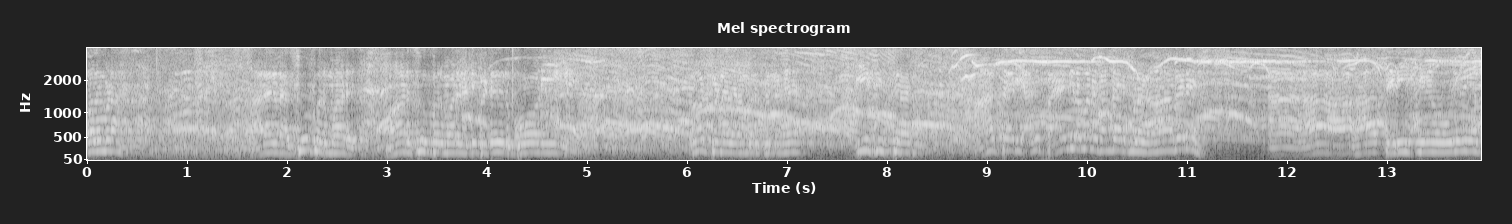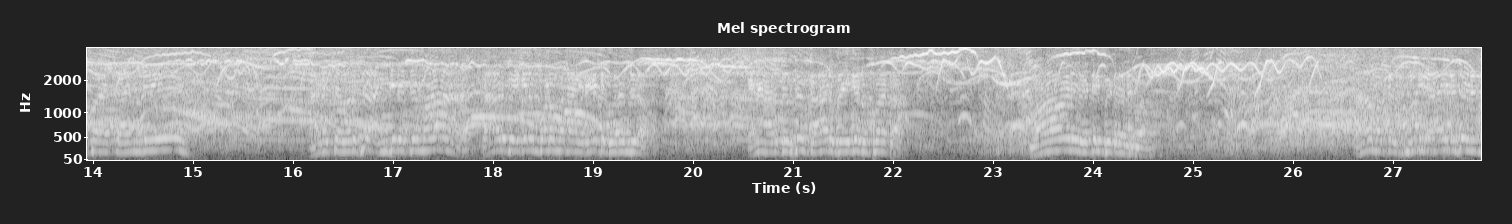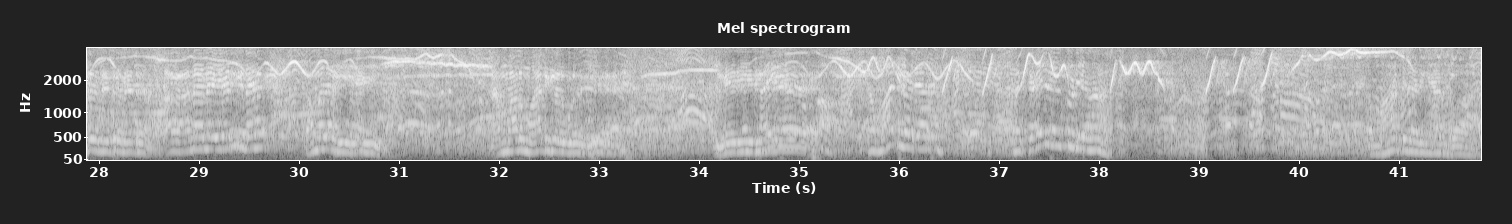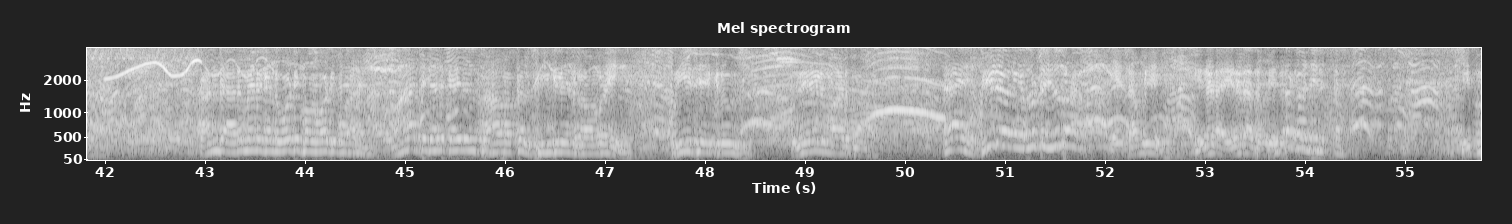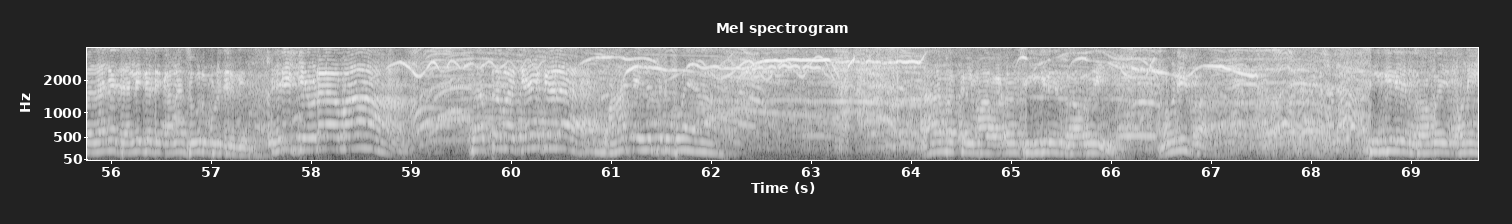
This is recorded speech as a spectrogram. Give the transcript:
போதும்டா அழகுடா சூப்பர் மாடு. மாடு சூப்பர் மாடு வெட்டி போயிட்டு ஒரு போனி. நோட் பண்ணாத நம்பர் சொல்லுங்க. டிசி ஸ்டார் ஆத்தாடி அது பயங்கரமான கண்டா இருக்கும் ஆடே ஆஹா தெரிக்க உடையப்பா கண்டு. அடுத்த வருஷம் அஞ்சு லட்சமா? கார் பைக்கெல்லாம் போட மாட்டாங்க ரேட்டு குறைஞ்சிடும். ஏன்னா அடுத்த வருஷம் கார் பைக்கை நுப்பாட்டான் மாடு வெற்றி பெற்றதுப்பா நம்மளால மாட்டிக்க வரக்கூடாது நான் மாட்டுக்காரு கையில் எழுத்துடியா மாட்டுக்காரங்க யாருப்பா? கண்டு அருமையான கண்டு ஓட்டி போங்க ஓட்டி போங்க. மாட்டுக்காரு கையில் மக்கள் சிங்கிலியன் காம்பை பிஜே குரூஸ் மாடுப்பா. ஏய் வீடியோ எடுக்க விட்டு இழுறாங்க ஏ தம்பி என்னடா என்னடா தம்பி? இந்த காட்டிட்டு. இப்பதாங்க ஜல்லிக்கட்டு காலம் சூடு பிடிச்சிருக்கு. தெரிவிக்க விடலாமா சத்தமா கேட்கல. மாட்டை இழுத்துட்டு போயா? நாமக்கல் மாவட்டம் சிங்கிலியன் கோம்பை முனிப்பா. சிங்கிலியன் கோம்பை முனி.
